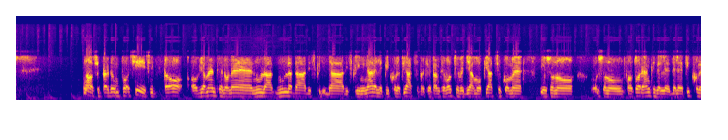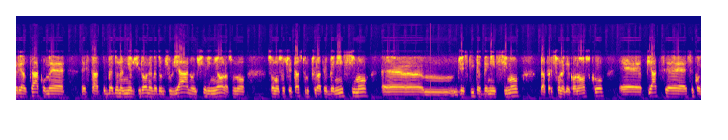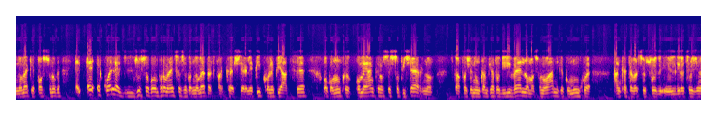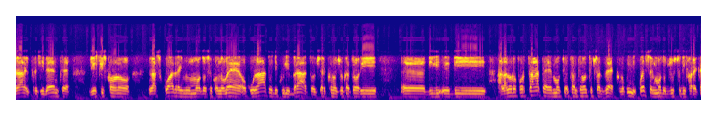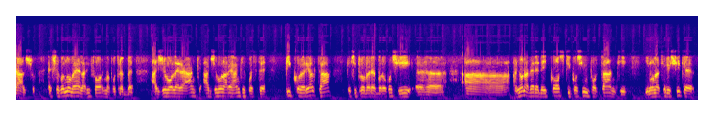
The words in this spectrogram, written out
No, si perde un po', sì, sì però ovviamente non è nulla, nulla da, discri- da, discriminare le piccole piazze, perché tante volte vediamo piazze come io sono, sono un fautore anche delle, delle piccole realtà come stato, vedo nel mio girone, vedo il Giuliano, il Cerignola, sono, sono società strutturate benissimo, ehm, gestite benissimo da persone che conosco, eh, piazze secondo me che possono... E, e, e, quello è il giusto compromesso secondo me per far crescere le piccole piazze o comunque come anche lo stesso Picerno sta facendo un campionato di livello ma sono anni che comunque anche attraverso il suo il direttore generale, il presidente, gestiscono la squadra in un modo secondo me oculato ed equilibrato, cercano giocatori eh, di, di, alla loro portata e molte, tante volte ci azzeccano, quindi questo è il modo giusto di fare calcio e secondo me la riforma potrebbe agevolare anche, agevolare anche queste piccole realtà che si troverebbero così eh, a, a, non avere dei costi così importanti in una Serie C che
